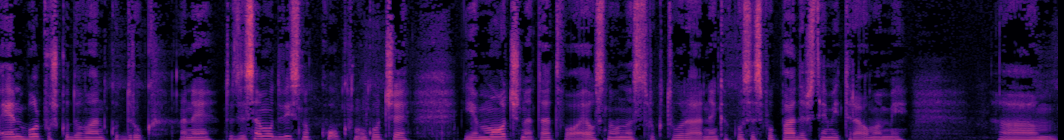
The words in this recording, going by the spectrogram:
en bolj poškodovan kot drug. To je samo odvisno, koliko mogoče je močna ta tvoja osnovna struktura, ne, kako se spopadaš s temi travmami. Um,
